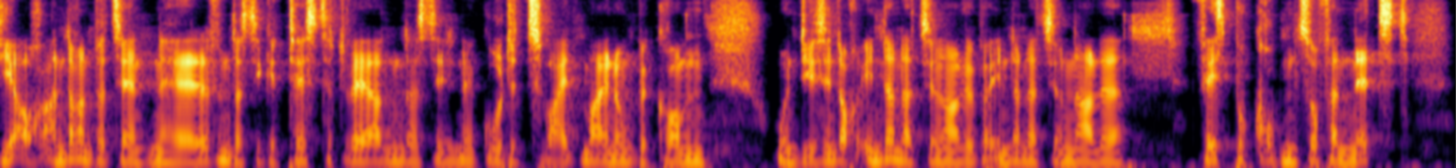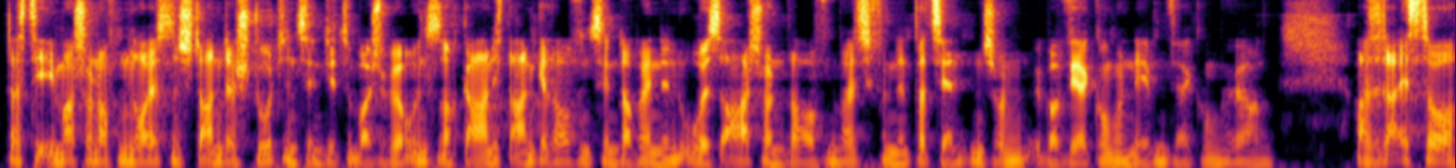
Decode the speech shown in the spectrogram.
die auch anderen Patienten helfen, dass die getestet werden, dass die eine gute Zweitmeinung bekommen. Und die sind auch international über internationale Facebook-Gruppen so vernetzt, dass die immer schon auf dem neuesten Stand der Studien sind, die zum Beispiel bei uns noch gar nicht angelaufen sind, aber in den USA schon laufen, weil sie von den Patienten schon über Wirkung und Nebenwirkungen hören. Also da ist so,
